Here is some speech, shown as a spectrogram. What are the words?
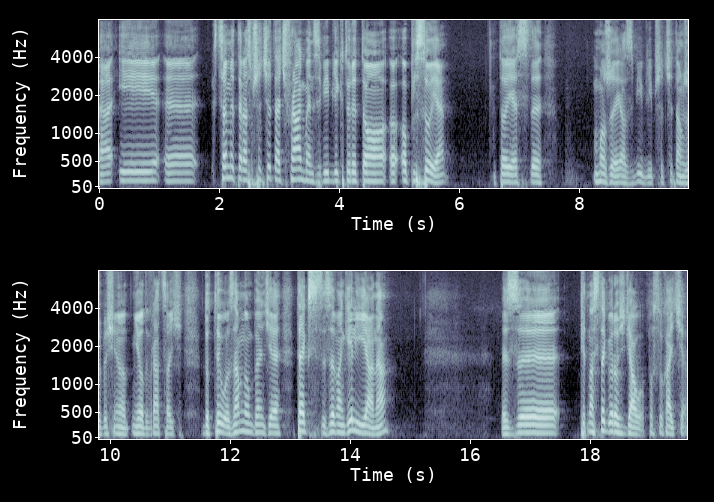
E, I e, chcemy teraz przeczytać fragment z Biblii, który to e, opisuje. To jest może ja z Biblii przeczytam, żeby się nie odwracać do tyłu. Za mną będzie tekst z Ewangelii Jana z 15 rozdziału. Posłuchajcie.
